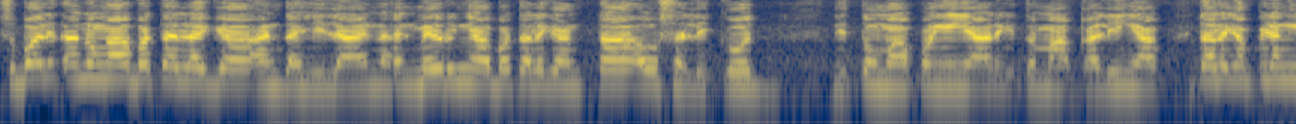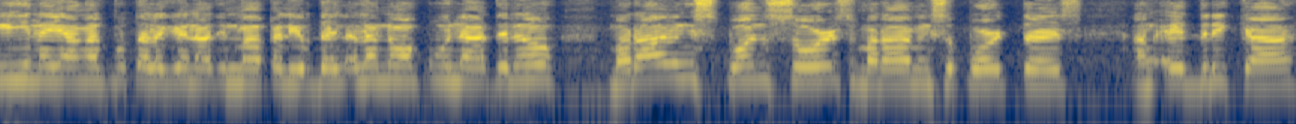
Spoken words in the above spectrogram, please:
Subalit ano nga ba talaga ang dahilan? Meron nga ba talagang tao sa likod nitong mga pangyayari itong mga Kalingap? Talagang pinanghihinayangan po talaga natin mga Kalingap dahil alam naman po natin ano, maraming sponsors, maraming supporters ang Edrica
